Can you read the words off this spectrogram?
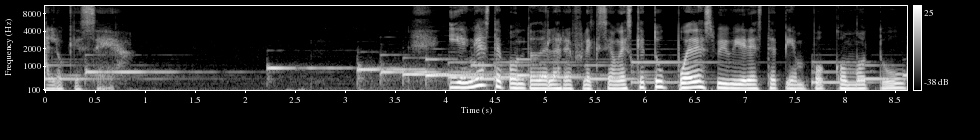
a lo que sea. Y en este punto de la reflexión es que tú puedes vivir este tiempo como tú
